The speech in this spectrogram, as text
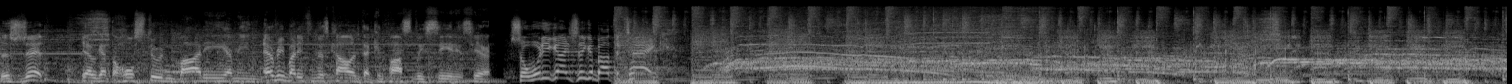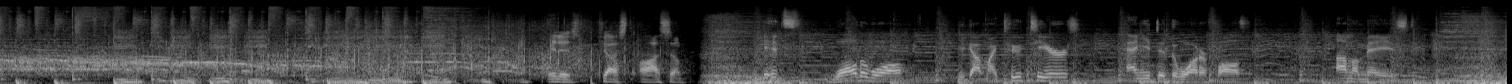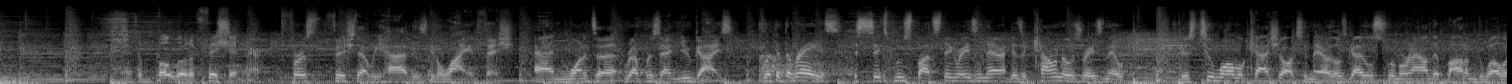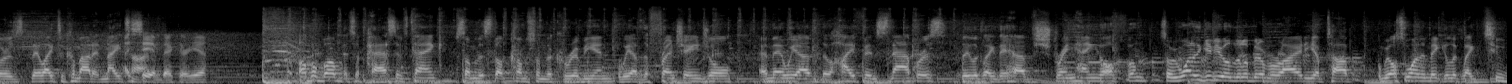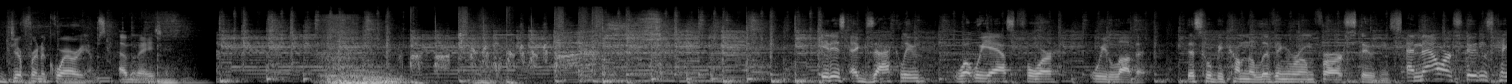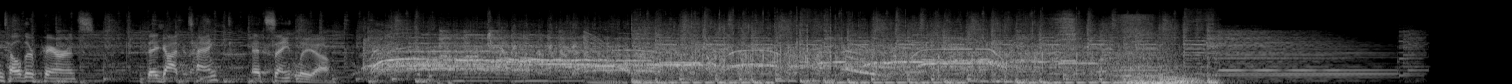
This is it. Yeah, we got the whole student body. I mean, everybody from this college that can possibly see it is here. So what do you guys think about the tank? It is just awesome. It's wall to wall. You got my two tiers, and you did the waterfalls. I'm amazed. There's a boatload of fish in there. First fish that we have is the lionfish, and wanted to represent you guys. Look at the rays. There's six blue spot stingrays in there. There's a cow nose rays in there. There's two marble cat sharks in there. Those guys will swim around. They're bottom dwellers. They like to come out at I see him back there, yeah. Up above, it's a passive tank. Some of the stuff comes from the Caribbean. We have the French angel, and then we have the high fin snappers. They look like they have string hanging off them. So we wanted to give you a little bit of variety up top. And we also wanted to make it look like two different aquariums. Amazing. It is exactly what we asked for. We love it. This will become the living room for our students. And now our students can tell their parents they got tanked at St. Leo.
